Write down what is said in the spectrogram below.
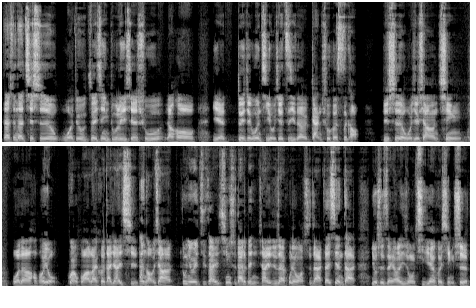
但是呢，其实我就最近读了一些书，然后也对这个问题有一些自己的感触和思考。于是我就想请我的好朋友。冠华来和大家一起探讨一下中年危机在新时代的背景下，也就在互联网时代，在现代又是怎样一种体验和形式。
